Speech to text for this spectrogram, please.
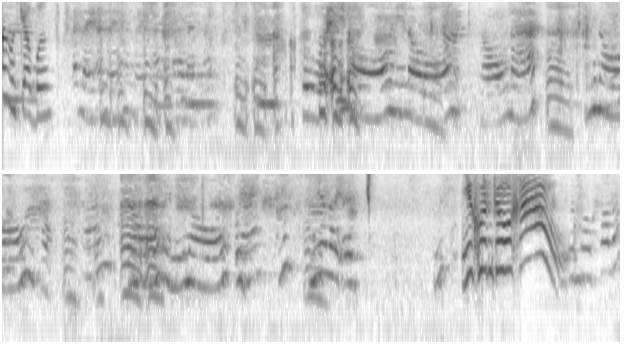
ยมันเกี่ยวเบิ้งอันไหนอันไหนอันไหนอันไหนอืมอืมอะสวยนี่น้องนี่น้องน้องนะอืมนี่น้องค่ะอืมน้อือมงอืมอันนี้น้องนี่อะไรเอ่ยมีคนโทรเข้าคนโดเข้าแล้ว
